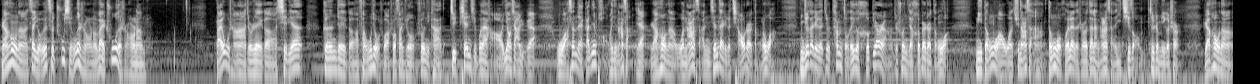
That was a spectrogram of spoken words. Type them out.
然后呢，在有一次出行的时候呢，外出的时候呢，白无常啊，就是这个谢必安跟这个范无咎说：“说范兄，说你看这天气不太好，要下雨，我现在赶紧跑回去拿伞去。然后呢，我拿了伞，你先在这个桥这儿等着我。你就在这个，就他们走到一个河边啊，就说你在河边这儿等我。”你等我，我去拿伞。等我回来的时候，咱俩拿着伞一起走，就这么一个事儿。然后呢，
